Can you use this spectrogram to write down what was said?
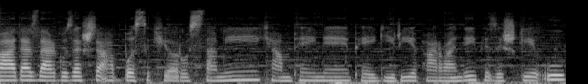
بعد از درگذشت عباس کیارستمی کمپین پیگیری پرونده پزشکی او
